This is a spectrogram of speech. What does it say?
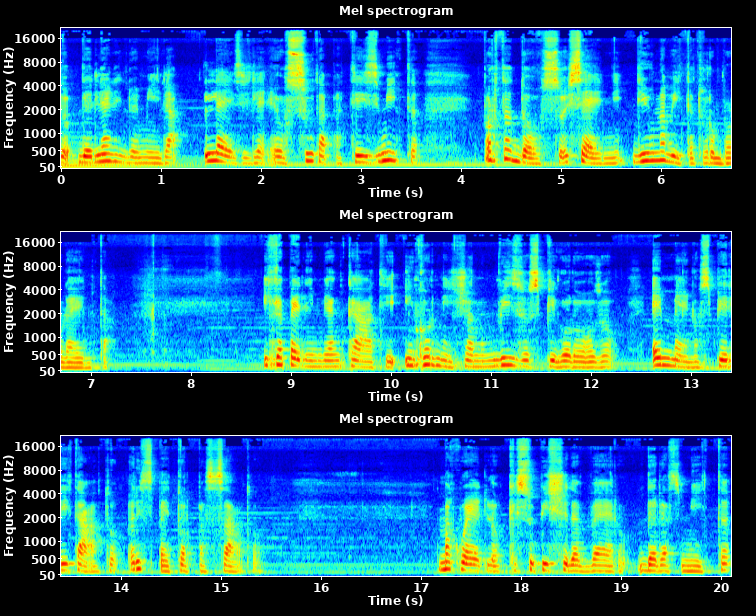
All'inizio degli anni 2000 l'esile e ossuta Patti Smith porta addosso i segni di una vita turbolenta. I capelli imbiancati incorniciano un viso spigoloso e meno spiritato rispetto al passato. Ma quello che stupisce davvero della Smith,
